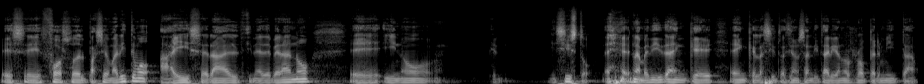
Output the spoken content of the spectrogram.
ese foso del Paseo Marítimo. Ahí será el cine de verano eh, y no insisto, en la medida en que, en que la situación sanitaria nos lo permita.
